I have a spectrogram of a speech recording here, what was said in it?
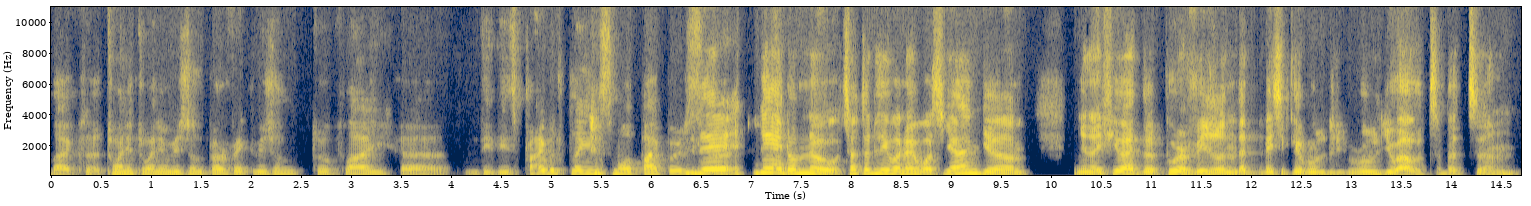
like 2020 vision, perfect vision to fly the, these private planes, small pipers? Today, today, I don't know. Certainly, when I was young, um, you know, if you had the poor vision, that basically ruled ruled you out. But um,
